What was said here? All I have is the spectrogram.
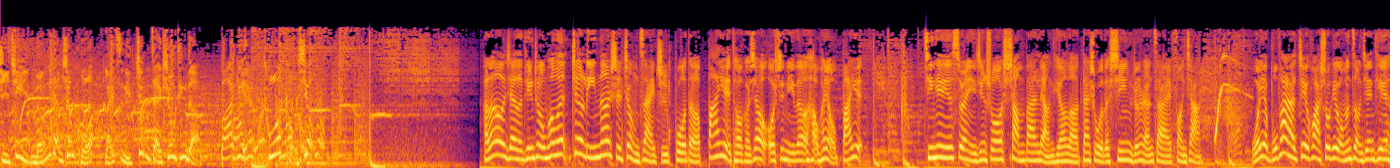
喜剧能量生活，来自你正在收听的八月脱口秀。Hello，亲爱的听众朋友们，这里呢是正在直播的八月脱口秀，我是你的好朋友八月。今天虽然已经说上班两天了，但是我的心仍然在放假。我也不怕这话说给我们总监听。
